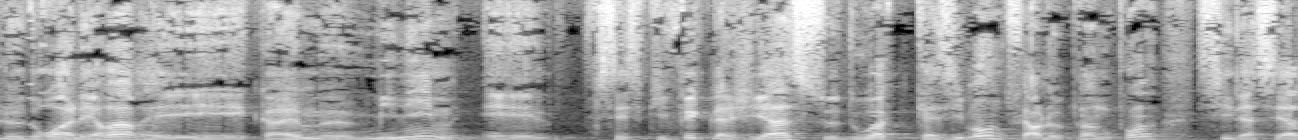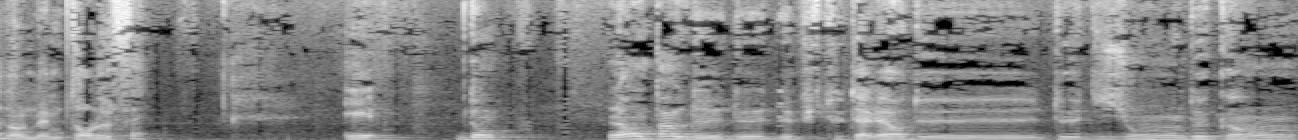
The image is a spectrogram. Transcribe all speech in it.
le droit à l'erreur est, est, quand même minime, et c'est ce qui fait que la GIA se doit quasiment de faire le plein de points si la CA dans le même temps le fait. Et donc là on parle de, depuis tout à l'heure de, Dijon, de Caen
